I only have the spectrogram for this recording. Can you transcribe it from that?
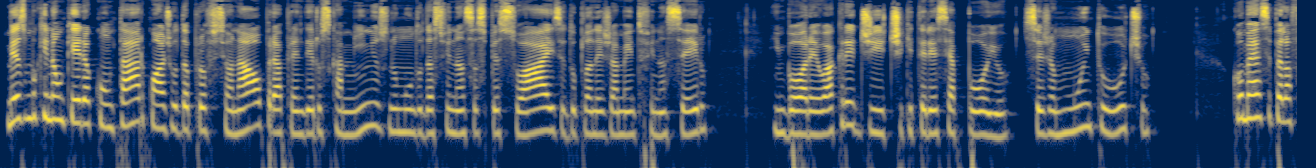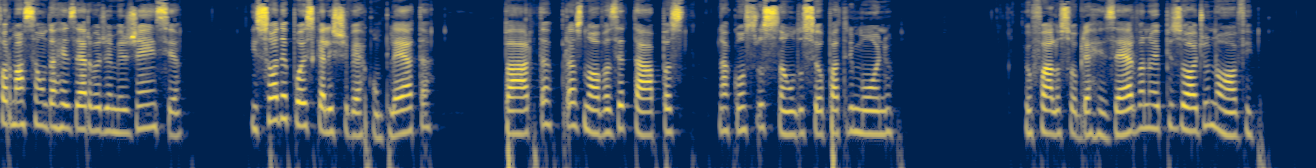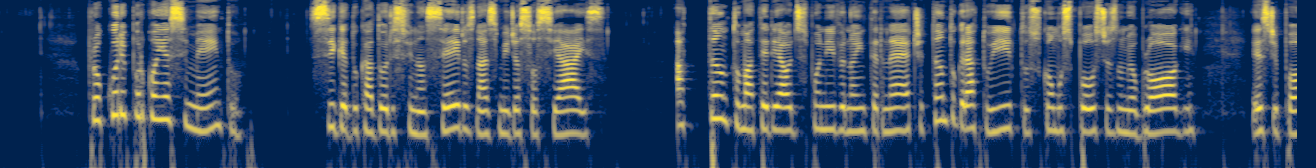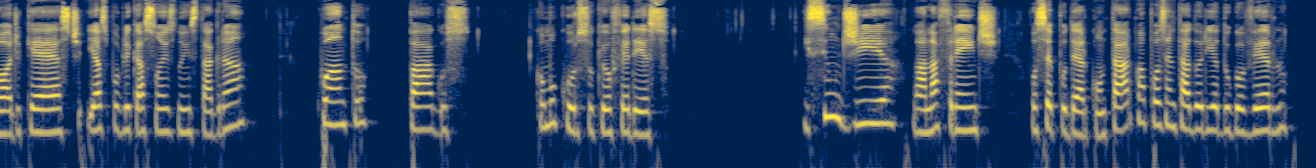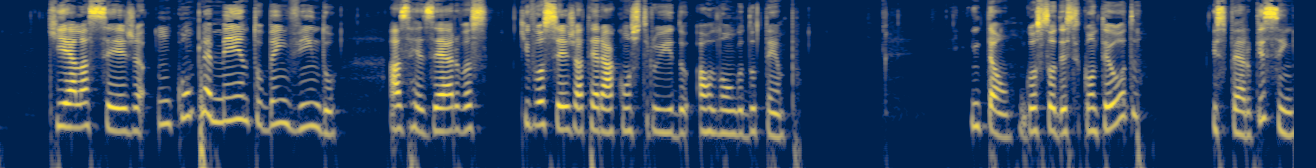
Mesmo que não queira contar com ajuda profissional para aprender os caminhos no mundo das finanças pessoais e do planejamento financeiro, embora eu acredite que ter esse apoio seja muito útil, Comece pela formação da reserva de emergência e só depois que ela estiver completa, parta para as novas etapas na construção do seu patrimônio. Eu falo sobre a reserva no episódio 9. Procure por conhecimento. Siga educadores financeiros nas mídias sociais. Há tanto material disponível na internet, tanto gratuitos como os posts no meu blog, este podcast e as publicações no Instagram quanto pagos, como o curso que ofereço. E se um dia, lá na frente, você puder contar com a aposentadoria do governo, que ela seja um complemento bem-vindo às reservas que você já terá construído ao longo do tempo. Então, gostou desse conteúdo? Espero que sim.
